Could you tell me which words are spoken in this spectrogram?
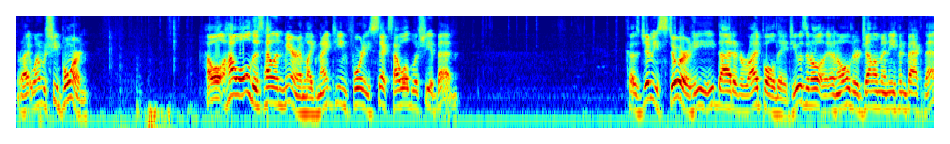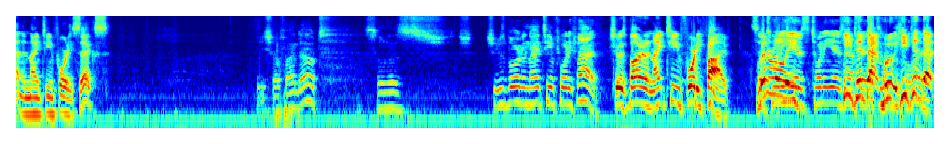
Right? When was she born? How old, how old is Helen Mirren? Like 1946. How old would she have been? Because Jimmy Stewart, he, he died at a ripe old age. He was an, old, an older gentleman even back then in 1946. We shall find out as soon as she was born in 1945. She was born in 1945. So Literally, 20 years, 20 years he did that movie. He did that.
